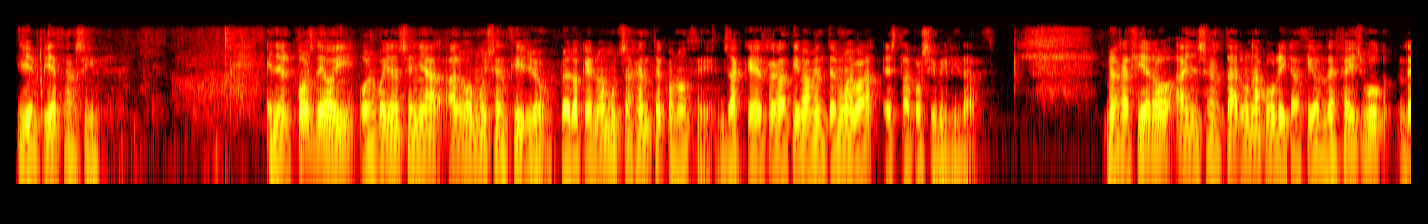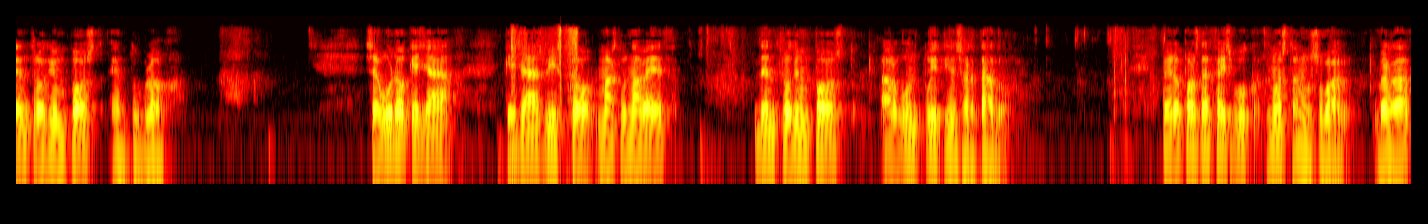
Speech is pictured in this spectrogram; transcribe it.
Y empieza así. En el post de hoy os voy a enseñar algo muy sencillo, pero que no mucha gente conoce, ya que es relativamente nueva esta posibilidad. Me refiero a insertar una publicación de Facebook dentro de un post en tu blog. Seguro que ya, que ya has visto más de una vez dentro de un post algún tweet insertado. Pero post de Facebook no es tan usual, ¿verdad?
